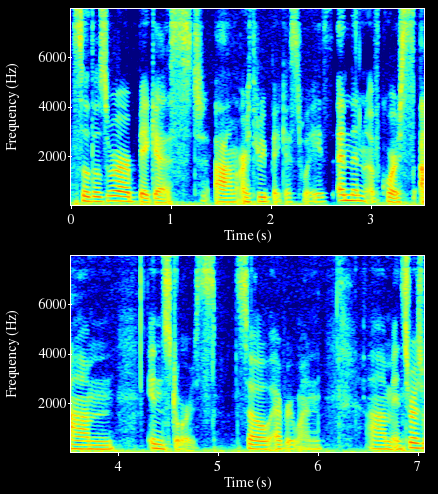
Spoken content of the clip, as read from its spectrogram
So those were our biggest, um, our three biggest ways. And then, of course, um, in stores. So everyone um, in stores,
